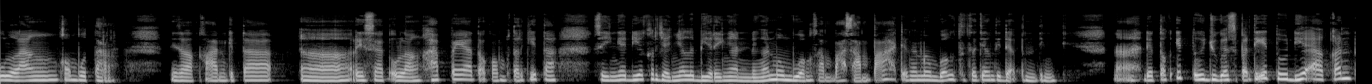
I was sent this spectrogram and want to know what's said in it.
ulang komputer. Misalkan kita uh, riset ulang HP atau komputer kita sehingga dia kerjanya lebih ringan dengan membuang sampah-sampah dengan membuang zat yang tidak penting. Nah, detox itu juga seperti itu, dia akan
